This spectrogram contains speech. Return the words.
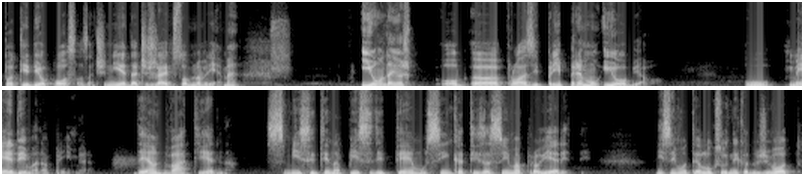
to ti je dio posla, znači nije da ćeš Mhm. raditi slobno vrijeme. I onda još ob- uh, prolazi pripremu i objavu. U medijima, na primjer, da imam dva tjedna smisliti, napisati temu, sinkati za svima provjeriti. Nisam imao te luksuz nikad u životu.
